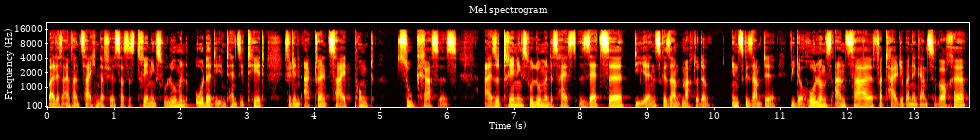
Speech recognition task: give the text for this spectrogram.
weil das einfach ein Zeichen dafür ist, dass das Trainingsvolumen oder die Intensität für den aktuellen Zeitpunkt zu krass ist. Also Trainingsvolumen, das heißt Sätze, die ihr insgesamt macht oder insgesamte Wiederholungsanzahl verteilt über eine ganze Woche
